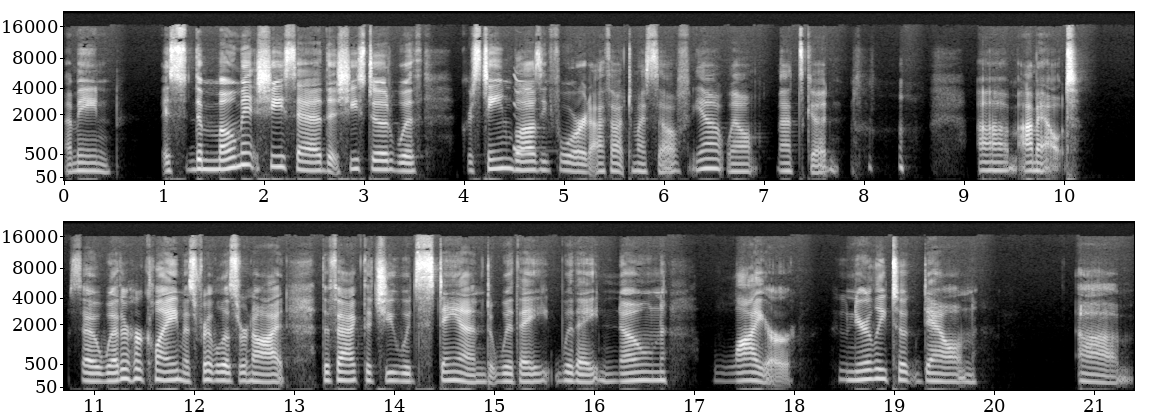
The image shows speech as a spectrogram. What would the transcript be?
I mean, it's the moment she said that she stood with Christine Blasey Ford. I thought to myself, yeah, well, that's good. um, I'm out. So whether her claim is frivolous or not, the fact that you would stand with a with a known liar who nearly took down um,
